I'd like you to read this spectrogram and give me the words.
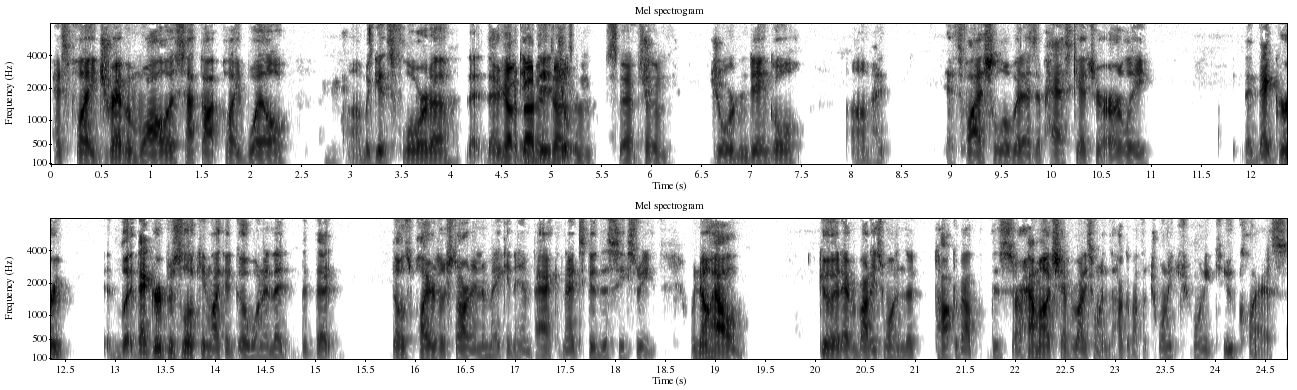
has played. Mm-hmm. Trevin Wallace, I thought, played well mm-hmm. um, against Florida. That got about a dozen snaps in. Jordan Dingle um, has flashed a little bit as a pass catcher early. That that group that group is looking like a good one, and that that those players are starting to make an impact, and that's good to see. So we we know how good everybody's wanting to talk about this, or how much everybody's wanting to talk about the 2022 class.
